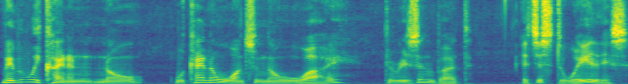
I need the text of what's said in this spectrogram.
maybe we kind of know we kind of want to know why the reason but it's just the way it is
